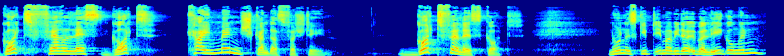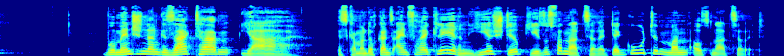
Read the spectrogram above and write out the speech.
Gott verlässt Gott, kein Mensch kann das verstehen. Gott verlässt Gott. Nun, es gibt immer wieder Überlegungen, wo Menschen dann gesagt haben, ja, das kann man doch ganz einfach erklären. Hier stirbt Jesus von Nazareth, der gute Mann aus Nazareth.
